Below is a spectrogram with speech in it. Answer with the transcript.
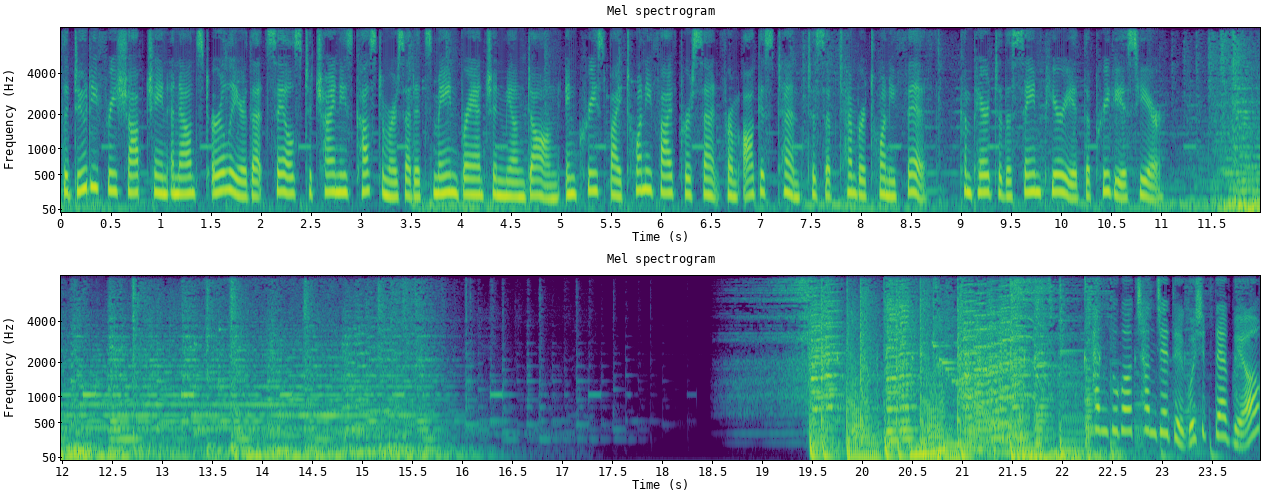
the duty-free shop chain announced earlier that sales to Chinese customers at its main branch in Myeongdong increased by 25% from August 10 to September 25, compared to the same period the previous year. 한국어 천재 되고 싶다고요?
